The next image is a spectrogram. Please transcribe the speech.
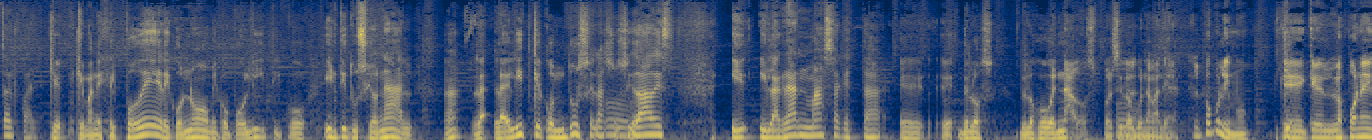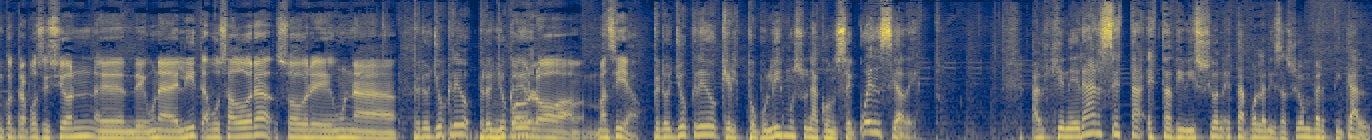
Tal cual. que, que maneja el poder económico, político, institucional, ¿ah? la, élite que conduce las sociedades y, y la gran masa que está eh, eh, de los de los gobernados, por decirlo de alguna manera. El populismo, que, que los pone en contraposición eh, de una élite abusadora sobre una Pero yo creo, pero un yo creo, pueblo mancillado. pero yo creo que el populismo es una consecuencia de esto. Al generarse esta, esta división, esta polarización vertical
